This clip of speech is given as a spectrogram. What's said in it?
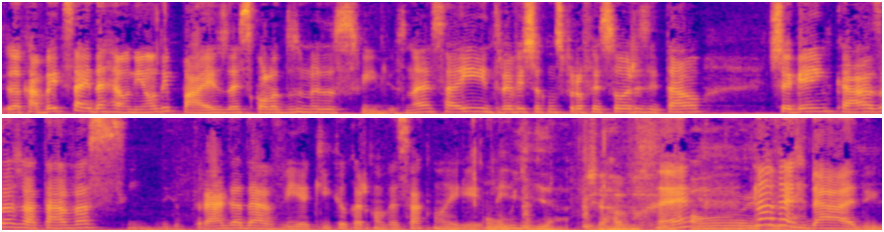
eu, acabei de sair da reunião de pais da escola dos meus filhos, né? Saí, entrevista com os professores e tal. Cheguei em casa, já tava assim, traga Davi aqui que eu quero conversar com ele. Olha! Já né? Na verdade,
